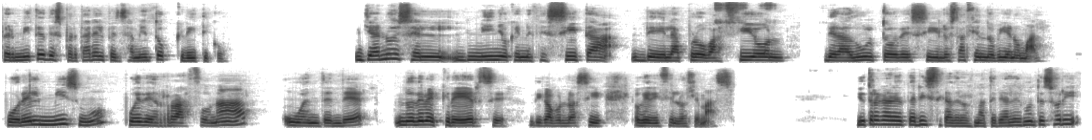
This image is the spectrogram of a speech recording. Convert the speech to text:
permite despertar el pensamiento crítico, ya no es el niño que necesita de la aprobación del adulto de si lo está haciendo bien o mal. Por él mismo puede razonar o entender, no debe creerse, digámoslo así, lo que dicen los demás. Y otra característica de los materiales Montessori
